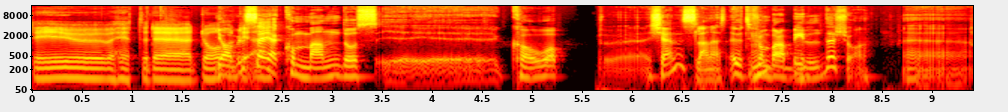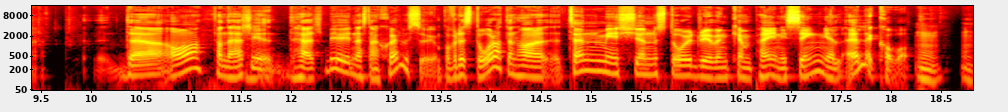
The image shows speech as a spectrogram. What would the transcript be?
Det är ju, vad heter det, då, jag vill det säga är, kommandos eh, co-op-känslan nästan, utifrån Mm. bara bilder så. Eh, det, ja, fan det här, ser, det här blir jag ju nästan själv sugen på. För det står att den har 10 mission story driven campaign i single eller co-op. Mm, mm.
